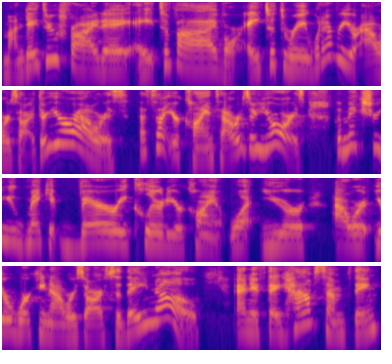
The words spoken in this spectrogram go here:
Monday through Friday, eight to five or eight to three, whatever your hours are. They're your hours. That's not your client's hours, they're yours. But make sure you make it very clear to your client what your hour your working hours are so they know. And if they have something,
